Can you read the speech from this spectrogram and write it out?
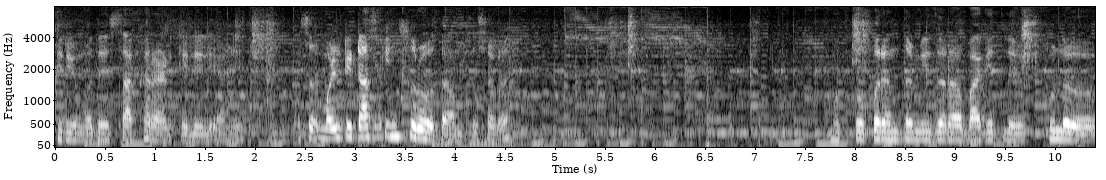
खिरीमध्ये साखर ॲड केलेली आहे. असं मल्टीटास्किंग सुरू होतं आमचं सगळं. मग तोपर्यंत मी जरा बागेतले फुलं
